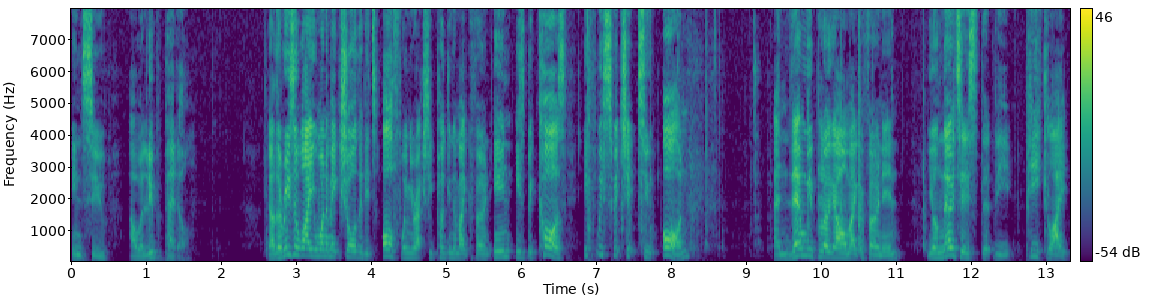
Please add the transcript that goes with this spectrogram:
into our looper pedal. Now the reason why you want to make sure that it's off when you're actually plugging the microphone in is because if we switch it to on, and then we plug our microphone in, you'll notice that the peak light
